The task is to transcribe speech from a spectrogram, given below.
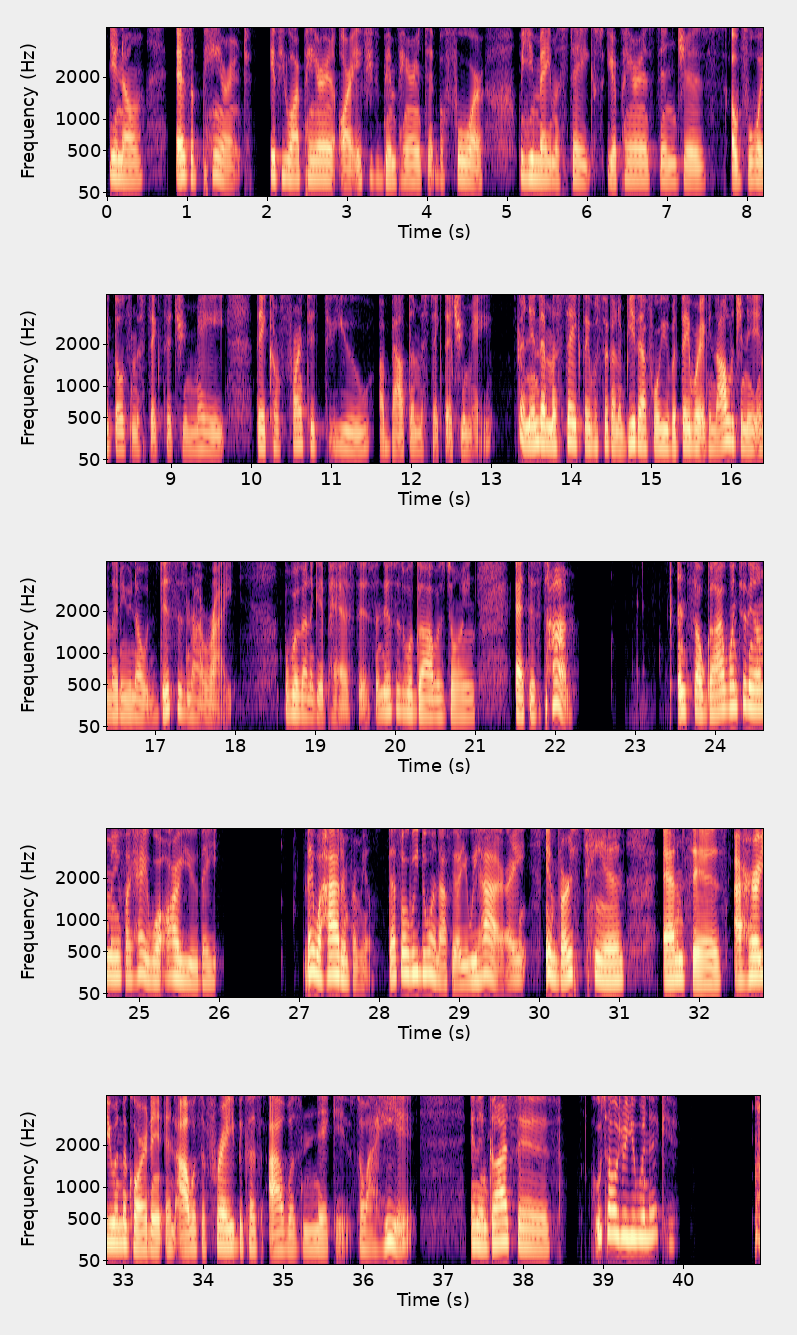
You know, as a parent, if you are a parent or if you've been parented before, when you made mistakes, your parents didn't just avoid those mistakes that you made, they confronted you about the mistake that you made. And in that mistake, they were still going to be there for you, but they were acknowledging it and letting you know this is not right, but we're going to get past this. And this is what God was doing at this time. And so God went to them and he was like, Hey, where are you? They they were hiding from him. That's what we do in our failure. We hide, right? In verse 10, Adam says, I heard you in the garden and I was afraid because I was naked. So I hid. And then God says, Who told you you were naked?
